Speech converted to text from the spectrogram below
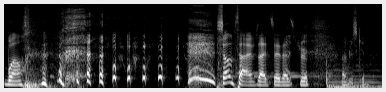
well, sometimes I'd say that's true. I'm just kidding.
